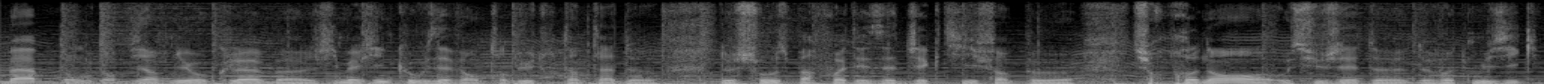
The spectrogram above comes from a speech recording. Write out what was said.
Donc dans Bienvenue au club, euh, j'imagine que vous avez entendu tout un tas de, choses, parfois des adjectifs un peu surprenants au sujet de, votre musique,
